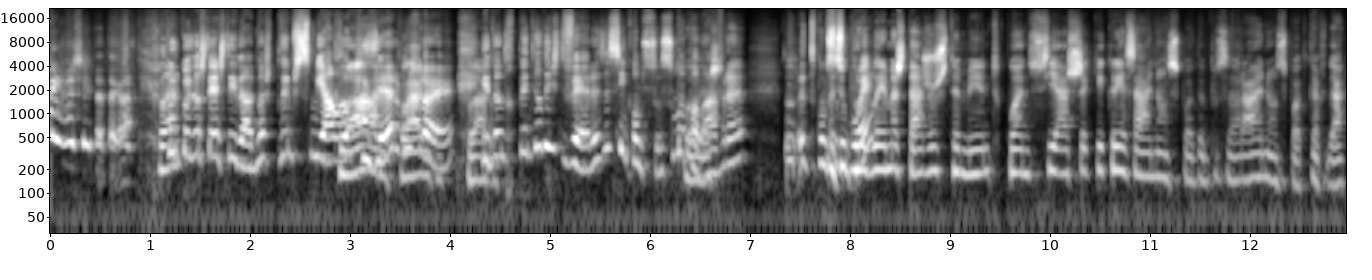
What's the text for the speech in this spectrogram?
ai, eu achei tanta graça. Claro. Porque quando eles têm esta idade, nós podemos semeá-la claro, o que quisermos, claro, não é? Claro. E então de repente ele diz de veras, assim como se fosse uma pois. palavra mas o problema está justamente quando se acha que a criança ah, não se pode abusar, ah, não se pode carregar.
